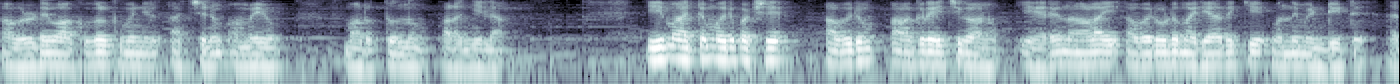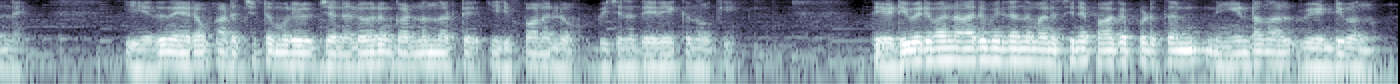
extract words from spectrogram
അവളുടെ വാക്കുകൾക്ക് മുന്നിൽ അച്ഛനും അമ്മയും മറുത്തൊന്നും പറഞ്ഞില്ല. ഈ മാറ്റം ഒരു പക്ഷേ അവരും ആഗ്രഹിച്ചു കാണും. ഏറെ നാളായി അവരോട് മര്യാദയ്ക്ക് ഒന്ന് മിണ്ടിയിട്ട് തന്നെ. ഏതു നേരം അടച്ചിട്ട മുറിയിൽ ജനലോരം കണ്ണും നട്ട് ഇരിപ്പാണല്ലോ വിജനതയിലേക്ക് നോക്കി. തേടി വരുവാൻ ആരുമില്ലെന്ന് മനസ്സിനെ പാകപ്പെടുത്താൻ നീണ്ട നാൾ വേണ്ടി വന്നു.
